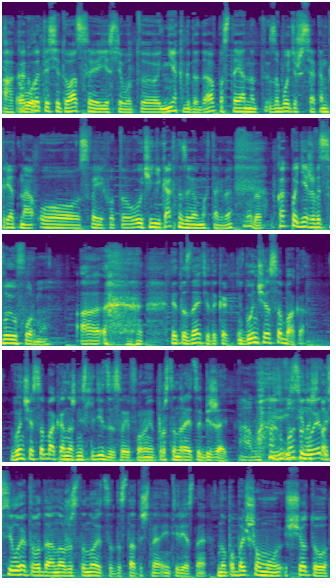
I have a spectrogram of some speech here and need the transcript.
А как вот. в этой ситуации, если вот э, некогда, да, постоянно ты заботишься конкретно о своих вот учениках, назовем их так, да? Ну да. Как поддерживать свою форму? А это, знаете, это как гончая собака. Гончая собака, она же не следит за своей формой, просто нравится бежать. А, и, вот и силу это, в силу этого, да, она уже становится достаточно интересная. Но по большому счету,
